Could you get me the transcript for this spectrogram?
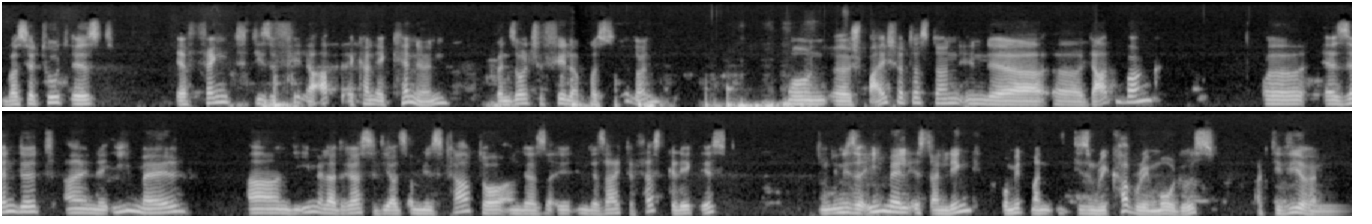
was er tut, ist, er fängt diese Fehler ab, er kann erkennen, wenn solche Fehler passieren und äh, speichert das dann in der äh, Datenbank. Äh, er sendet eine E-Mail an die E-Mail-Adresse, die als Administrator an der, in der Seite festgelegt ist. Und in dieser E-Mail ist ein Link, womit man diesen Recovery-Modus aktivieren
